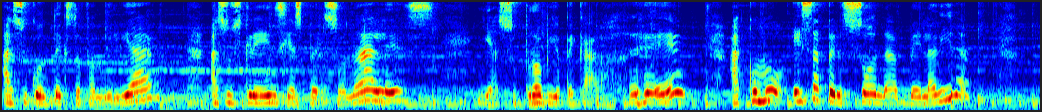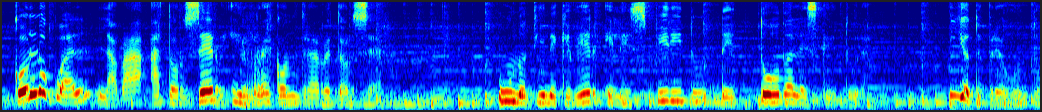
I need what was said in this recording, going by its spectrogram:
a su contexto familiar, a sus creencias personales y a su propio pecado, a cómo esa persona ve la vida, con lo cual la va a torcer y recontrarretorcer. Uno tiene que ver el espíritu de toda la escritura. Y yo te pregunto,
